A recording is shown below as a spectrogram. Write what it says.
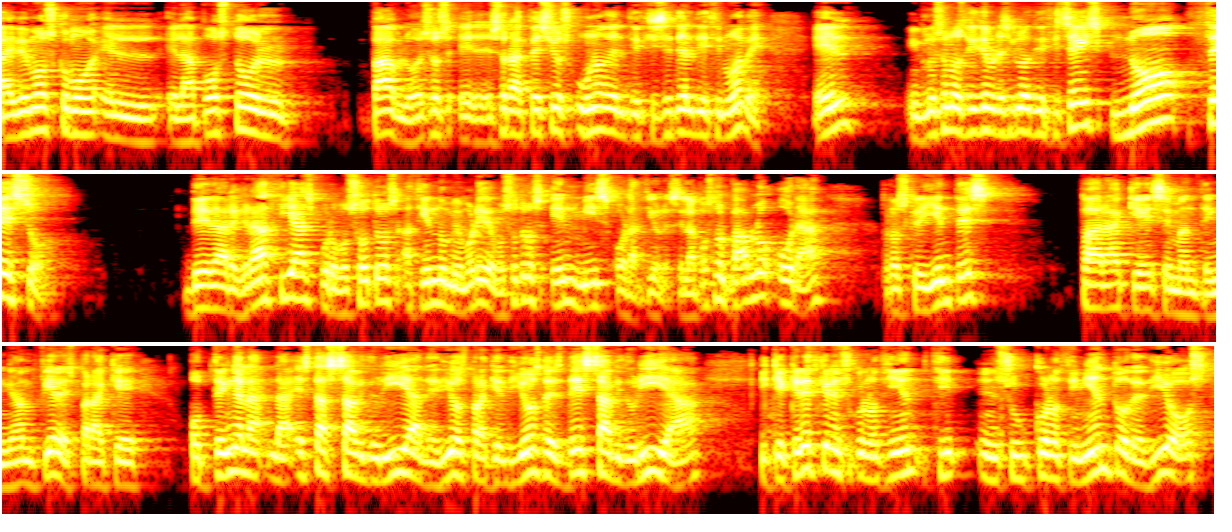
ahí vemos como el, apóstol Pablo, eso, eso, era Efesios 1 del 17 al 19, él incluso nos dice en el versículo 16, no ceso de dar gracias por vosotros, haciendo memoria de vosotros en mis oraciones. El apóstol Pablo ora para los creyentes para que se mantengan fieles, para que obtengan esta sabiduría de Dios, para que Dios les dé sabiduría y que crezcan en su, en su conocimiento de Dios,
